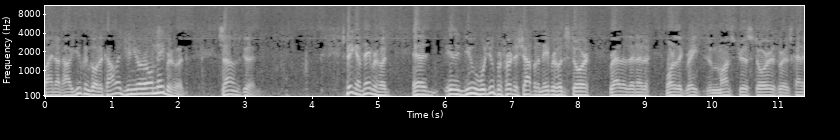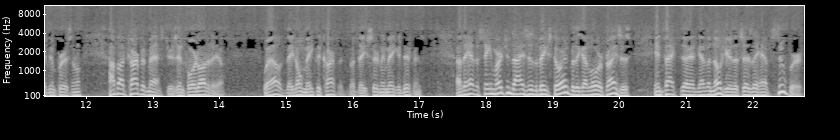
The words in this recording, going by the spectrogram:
Find out how you can go to college in your own neighborhood. Sounds good. Speaking of neighborhood, uh, you would you prefer to shop at a neighborhood store rather than at a, one of the great uh, monstrous stores where it's kind of impersonal? How about Carpet Masters in Fort Lauderdale? Well, they don't make the carpet, but they certainly make a difference. Uh, they have the same merchandise as the big stores, but they got lower prices. In fact, uh, I have a note here that says they have super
